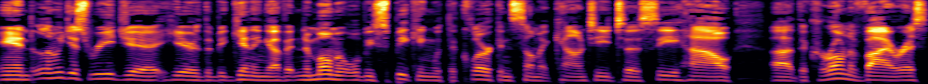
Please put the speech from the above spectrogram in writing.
And let me just read you here the beginning of it. In a moment, we'll be speaking with the clerk in Summit County to see how uh, the coronavirus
